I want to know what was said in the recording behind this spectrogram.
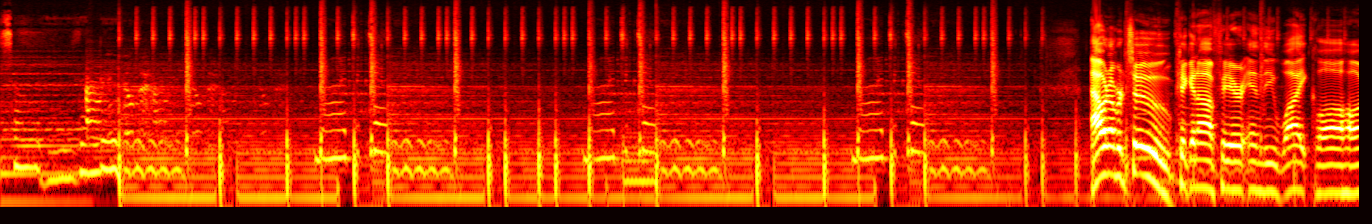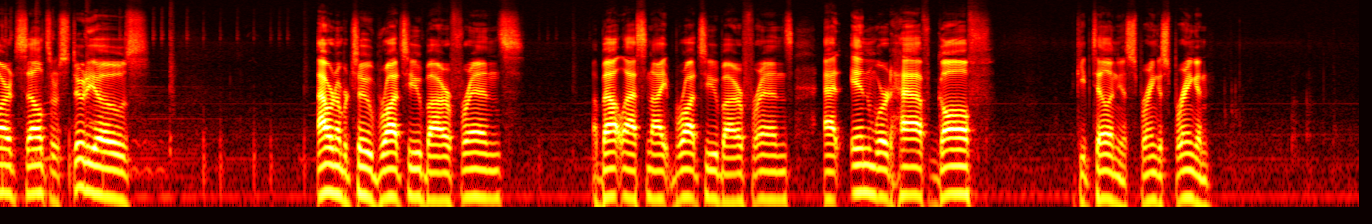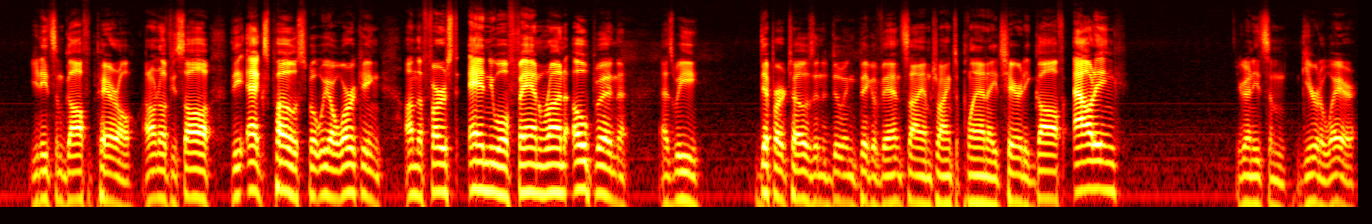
so easily. Hour number two kicking off here in the White Claw Hard Seltzer Studios. Hour number two brought to you by our friends. About last night brought to you by our friends at Inward Half Golf. Keep telling you, spring is springing. You need some golf apparel. I don't know if you saw the X post, but we are working on the first annual Fan Run Open as we dip our toes into doing big events. I am trying to plan a charity golf outing. You're going to need some gear to wear.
